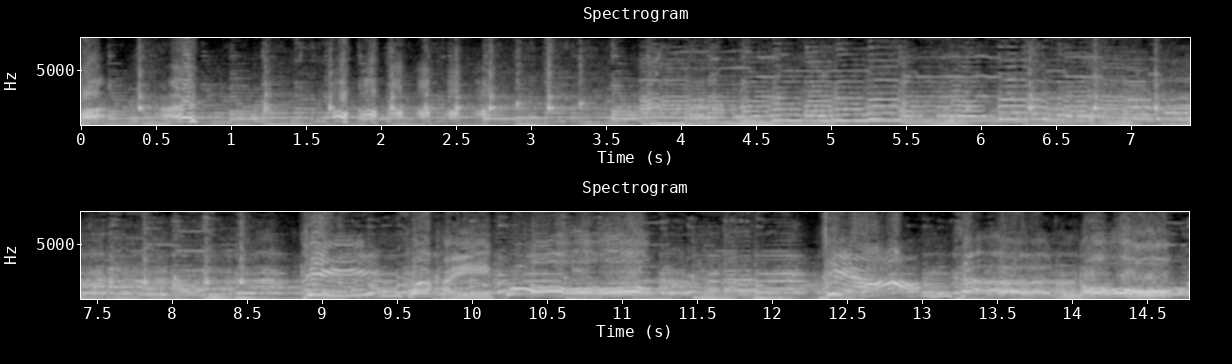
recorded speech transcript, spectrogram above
哎，哈哈哈哈哈！今日黑公将阵龙。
